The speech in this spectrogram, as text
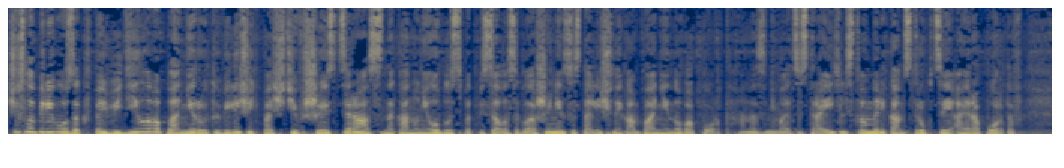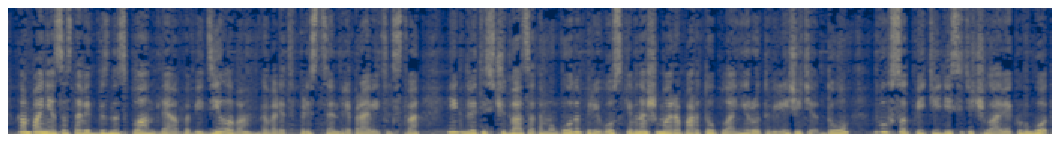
Число перевозок в Победилово планируют увеличить почти в шесть раз. Накануне область подписала соглашение со столичной компанией «Новопорт». Она занимается строительством и реконструкцией аэропортов. Компания составит бизнес-план для Победилова, говорят в пресс-центре правительства. И к 2020 году перевозки в нашем аэропорту планируют увеличить до 250 человек в год.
